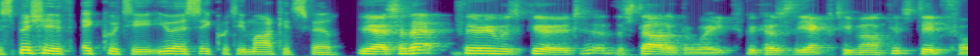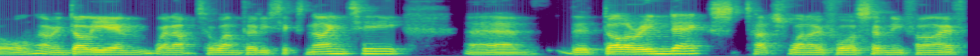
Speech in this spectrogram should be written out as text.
especially if equity US equity markets fell. Yeah, so that theory was good at the start of the week because the equity markets did fall. I mean, dollar yen went up to 136.90. Um, the dollar index touched 104.75.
